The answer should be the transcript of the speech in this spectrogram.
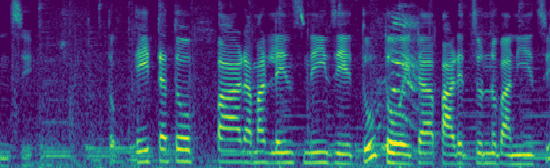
ইঞ্চি। তো এইটা তো পার, আমার লেন্স নেই যেহেতু, তো এটা পারের জন্য বানিয়েছি।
